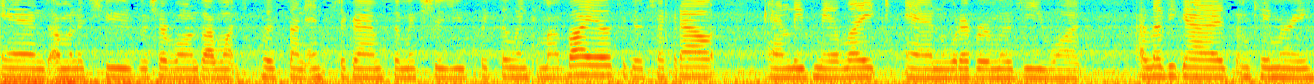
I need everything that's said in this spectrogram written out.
and I'm gonna choose whichever ones I want to post on Instagram. So make sure you click the link in my bio to go check it out and leave me a like and whatever emoji you want. I love you guys, I'm Kay Marie.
